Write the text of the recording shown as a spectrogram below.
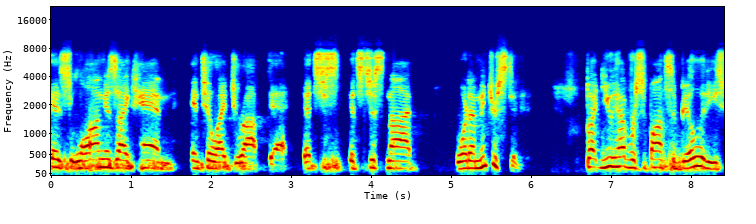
as long as I can until I drop dead. That's just it's just not what I'm interested in. But you have responsibilities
